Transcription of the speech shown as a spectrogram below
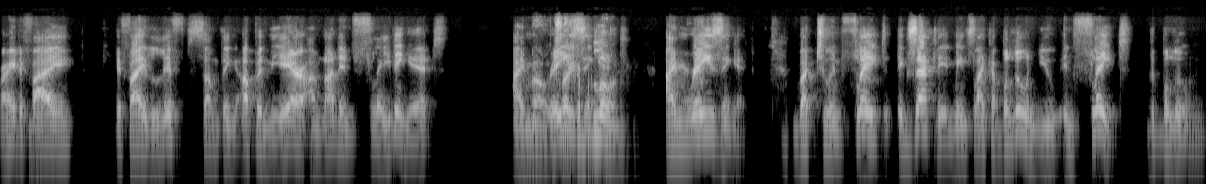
right? Mm-hmm. If I if I lift something up in the air, I'm not inflating it. I'm no, raising like it. I'm raising it. But to inflate, mm. exactly, it means like a balloon. You inflate the balloon.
